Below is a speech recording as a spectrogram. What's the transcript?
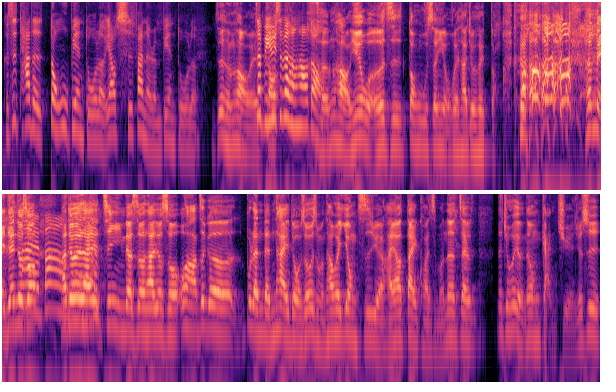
可是它的动物变多了，要吃饭的人变多了，这很好哎。这比喻是不是很好懂？很好，因为我儿子动物生友会，他就会懂。他每天就说，他就会在经营的时候，他就说：“哇，这个不能人太多。”我说：“为什么他会用资源，还要贷款什么？那在那就会有那种感觉，就是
